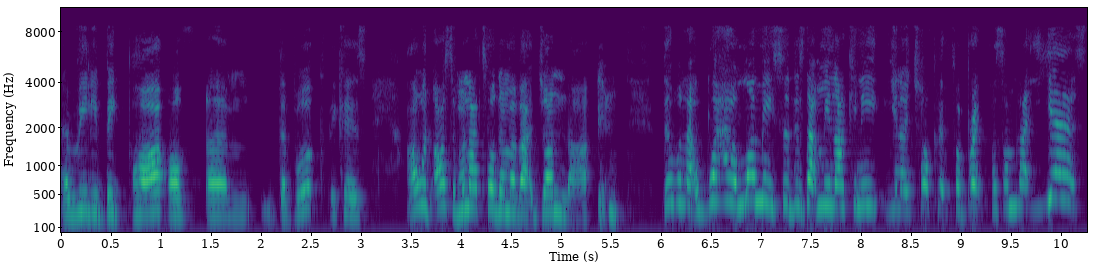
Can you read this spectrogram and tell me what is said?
a really big part of um the book because I would ask them when I told them about Jannah, they were like, "Wow, mummy, so does that mean I can eat you know chocolate for breakfast?" I'm like, "Yes."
